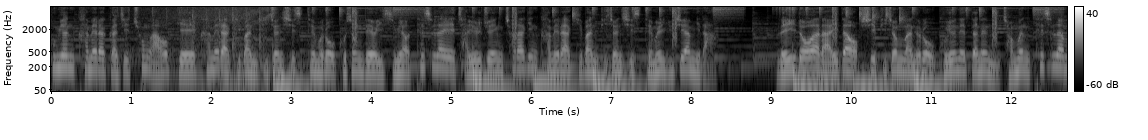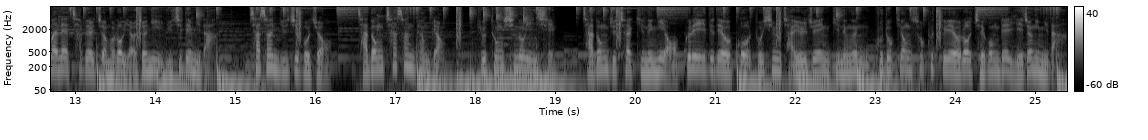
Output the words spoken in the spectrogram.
후면 카메라까지 총 9개의 카메라 기반 비전 시스템으로 구성되어 있으며 테슬라의 자율주행 철학인 카메라 기반 비전 시스템을 유지합니다. 레이더와 라이다 없이 비전만으로 구현했다는 점은 테슬라만의 차별점으로 여전히 유지됩니다. 차선 유지 보조, 자동 차선 변경, 교통 신호 인식, 자동 주차 기능이 업그레이드되었고 도심 자율주행 기능은 구독형 소프트웨어로 제공될 예정입니다.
